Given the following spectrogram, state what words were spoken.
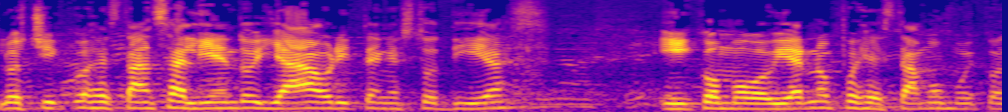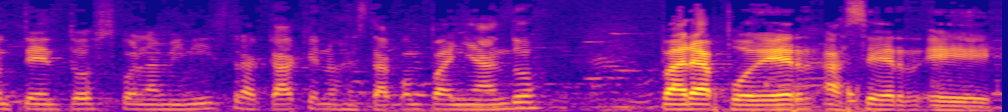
los chicos están saliendo ya ahorita en estos días y como gobierno pues estamos muy contentos con la ministra acá que nos está acompañando para poder hacer eh,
